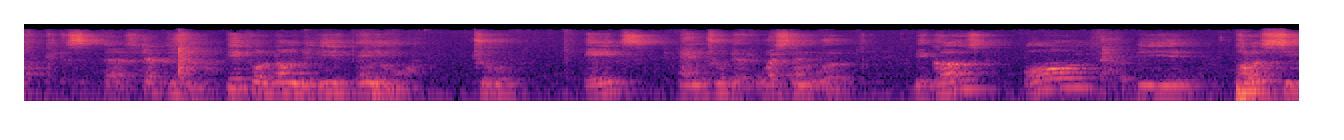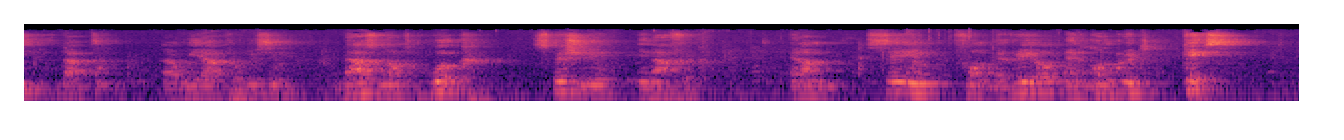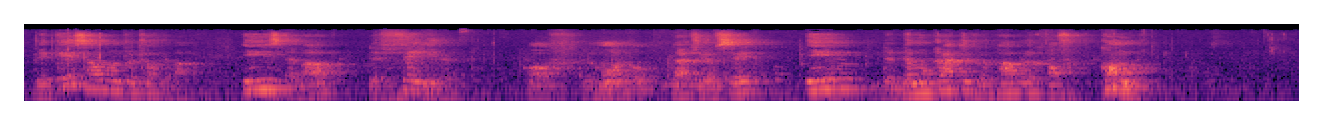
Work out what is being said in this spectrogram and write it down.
uh, skepticism. People don't believe anymore to AIDS and to the Western world because all the policy that uh, we are producing does not work, especially in Africa. And I'm saying from a real and concrete case. The case I want to talk about is about the failure of the model that you have said in the Democratic Republic of Congo.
